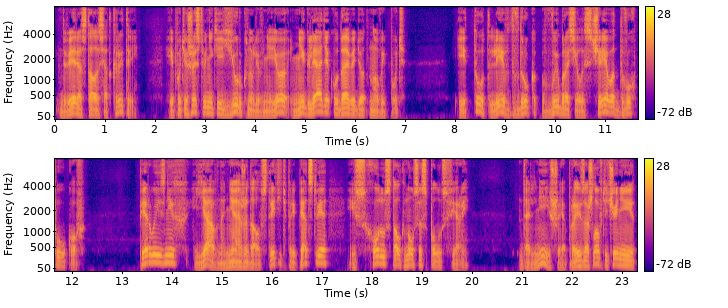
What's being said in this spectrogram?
Дверь осталась открытой, и путешественники юркнули в нее, не глядя, куда ведет новый путь. И тут лифт вдруг выбросил из чрева двух пауков. Первый из них явно не ожидал встретить препятствие и сходу столкнулся с полусферой. Дальнейшее произошло в течение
